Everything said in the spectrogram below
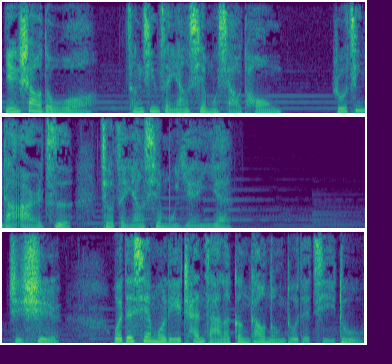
年少的我曾经怎样羡慕小童，如今的儿子就怎样羡慕妍妍。只是，我的羡慕里掺杂了更高浓度的嫉妒，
